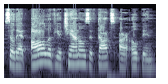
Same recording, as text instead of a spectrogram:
so that all of your channels of thoughts are open.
